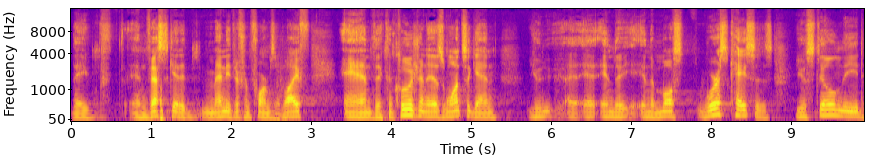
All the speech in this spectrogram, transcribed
they've investigated many different forms of life, and the conclusion is once again, you, uh, in, the, in the most worst cases, you still need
